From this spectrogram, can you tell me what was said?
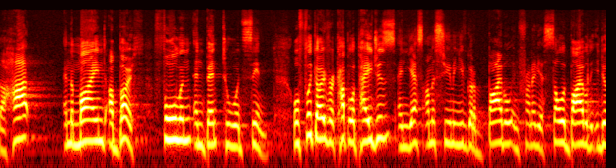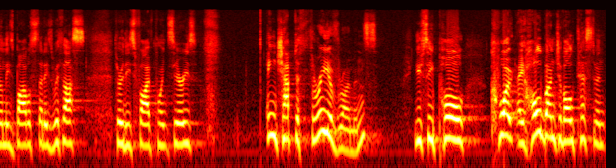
The heart and the mind are both fallen and bent towards sin. Or flick over a couple of pages, and yes, I'm assuming you've got a Bible in front of you, a solid Bible that you're doing these Bible studies with us through these five point series. In chapter 3 of Romans, you see Paul quote a whole bunch of Old Testament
